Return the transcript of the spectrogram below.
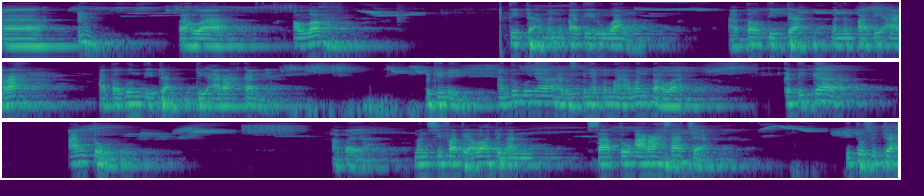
uh, bahwa Allah tidak menempati ruang atau tidak menempati arah ataupun tidak diarahkan ya. Begini, antum punya harus punya pemahaman bahwa ketika antum apa ya mensifati Allah dengan satu arah saja itu sudah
